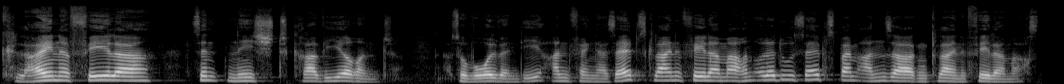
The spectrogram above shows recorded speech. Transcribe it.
kleine Fehler sind nicht gravierend. Sowohl wenn die Anfänger selbst kleine Fehler machen oder du selbst beim Ansagen kleine Fehler machst.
